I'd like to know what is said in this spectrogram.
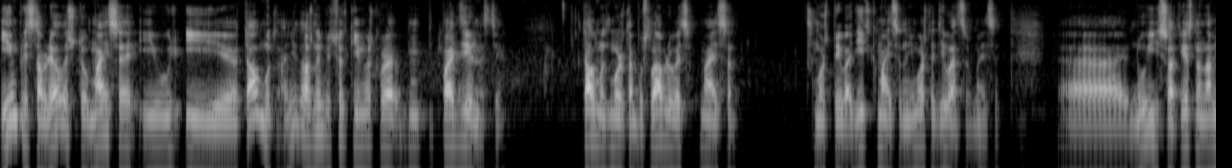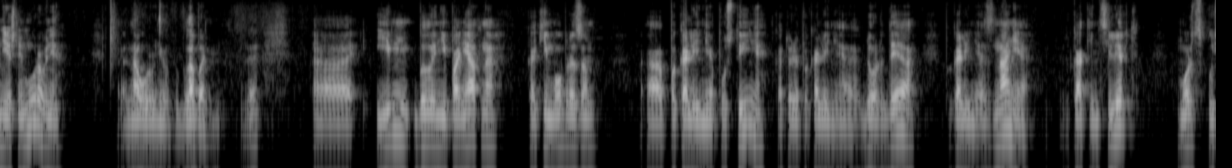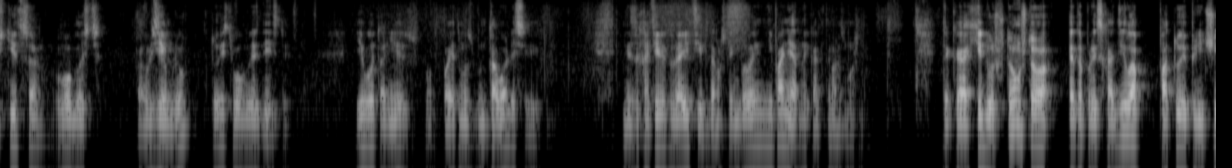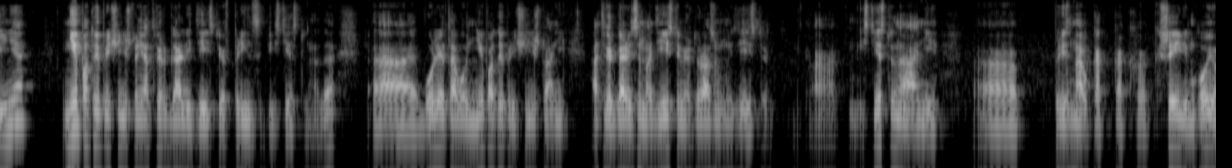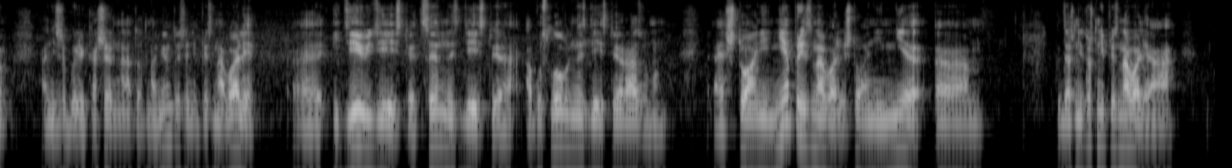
Им представлялось, что Майса и, и Талмуд, они должны быть все-таки немножко по отдельности. Талмуд может обуславливать Майса, может приводить к Майсе, но не может одеваться в Майса. Э, ну и, соответственно, на внешнем уровне, э, на уровне глобальном, да, им было непонятно, каким образом поколение пустыни, которое поколение Дордеа, поколение знания, как интеллект, может спуститься в область, э, в землю, то есть в область действия. И вот они поэтому сбунтовались и не захотели туда идти, потому что им было непонятно, как это возможно. Так э, хидуш в том, что это происходило по той причине, не по той причине, что они отвергали действия в принципе, естественно. Да? А, более того, не по той причине, что они отвергали взаимодействие между разумом и действием. А, естественно, они а, признав, как, как к Шейлим Гою, они же были кошерны на тот момент, то есть они признавали идею действия, ценность действия, обусловленность действия разумом. Что они не признавали, что они не, даже не то, что не признавали, а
